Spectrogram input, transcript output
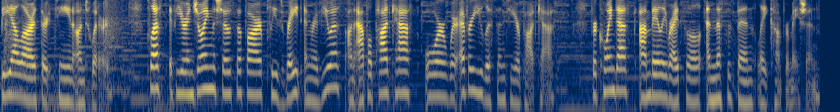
BLR13 on Twitter. Plus, if you're enjoying the show so far, please rate and review us on Apple Podcasts or wherever you listen to your podcasts. For Coindesk, I'm Bailey Reutzel, and this has been Late Confirmation.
